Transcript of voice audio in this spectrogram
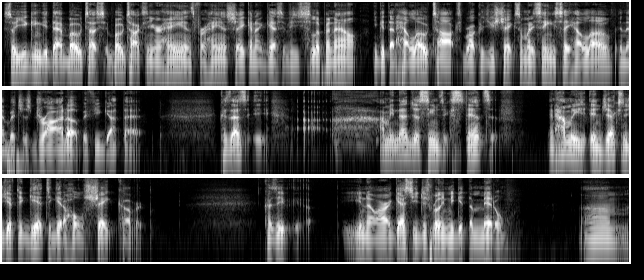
So you can get that Botox Botox in your hands for handshaking. I guess if you're slipping out, you get that hello tox, bro. Because you shake somebody's hand, you say hello, and that bitch is dried up. If you got that, because that's, uh, I mean, that just seems extensive. And how many injections you have to get to get a whole shake covered? Because you know, or I guess you just really need to get the middle. Um,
